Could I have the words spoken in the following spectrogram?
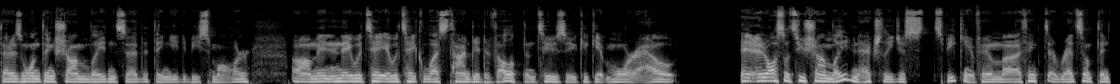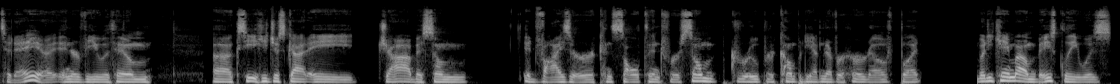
That is one thing Shawn Layden said that they need to be smaller, um, and, and they would say it would take less time to develop them too, so you could get more out. And, also, to Shawn Layden, actually, just speaking of him, uh, I think I read something today, an interview with him, because he, he just got a job as some advisor or consultant for some group or company I've never heard of, but but he came out and basically was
